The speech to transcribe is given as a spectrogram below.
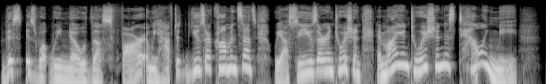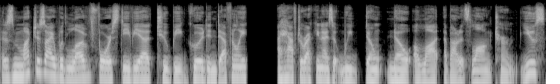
this is what we know thus far. And we have to use our common sense. We have to use our intuition. And my intuition is telling me that as much as I would love for stevia to be good indefinitely, I have to recognize that we don't know a lot about its long term use.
